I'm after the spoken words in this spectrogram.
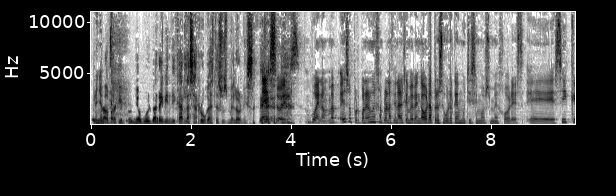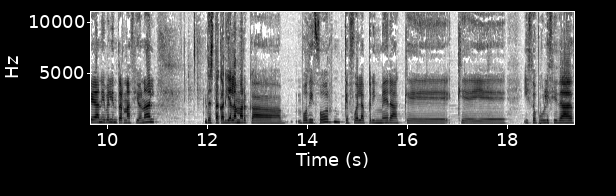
Bruño. mirado por aquí. Bruñó vuelve a reivindicar las arrugas de sus melones. Eso es. Bueno, me- eso por poner un ejemplo nacional que me venga ahora, pero seguro que hay muchísimos mejores. Eh, sí que a nivel internacional destacaría la marca Bodyform, que fue la primera que, que hizo publicidad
